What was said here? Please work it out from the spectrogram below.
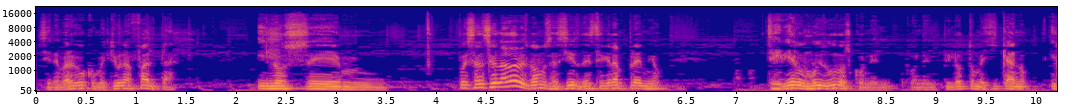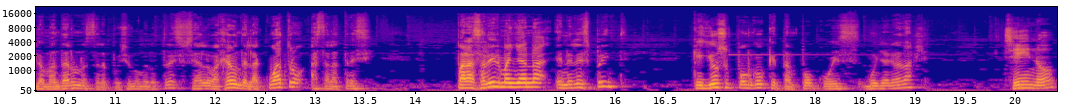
Sin embargo, cometió una falta y los eh, pues sancionadores, vamos a decir, de este gran premio se vieron muy duros con el, con el piloto mexicano y lo mandaron hasta la posición número 13. O sea, lo bajaron de la 4 hasta la 13. Para salir mañana en el sprint, que yo supongo que tampoco es muy agradable. Sí, ¿no?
